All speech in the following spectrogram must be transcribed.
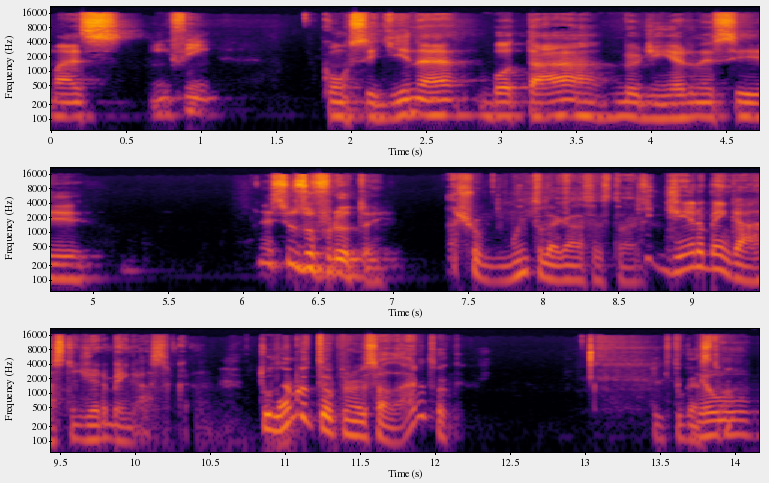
mas, enfim, consegui, né, botar meu dinheiro nesse, nesse usufruto aí. Acho muito legal essa história. Que dinheiro bem gasto, dinheiro bem gasto, cara. Tu lembra do teu primeiro salário, Toca? O que, que tu gastou? Eu,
